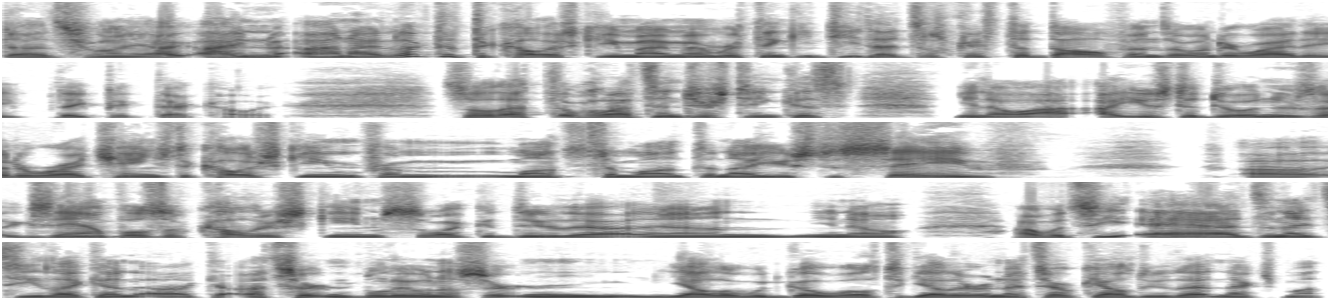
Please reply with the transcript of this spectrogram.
That's funny. I, I and I looked at the color scheme. I remember thinking, "Gee, that just looks the dolphins." I wonder why they they picked that color. So that's well, that's interesting because you know I, I used to do a newsletter where I changed the color scheme from month to month, and I used to save uh, examples of color schemes so I could do that. And you know, I would see ads, and I'd see like a, a, a certain blue and a certain yellow would go well together, and I'd say, "Okay, I'll do that next month."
